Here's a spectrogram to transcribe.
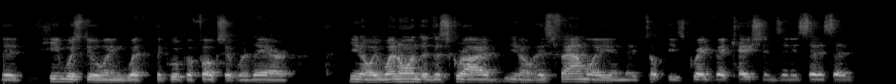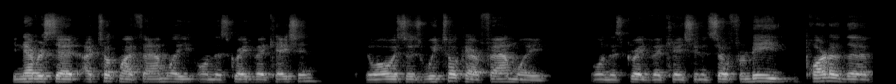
that he was doing with the group of folks that were there. You know, he went on to describe, you know, his family and they took these great vacations. And he said, he said, he never said, I took my family on this great vacation. He always says, we took our family on this great vacation. And so for me, part of the,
